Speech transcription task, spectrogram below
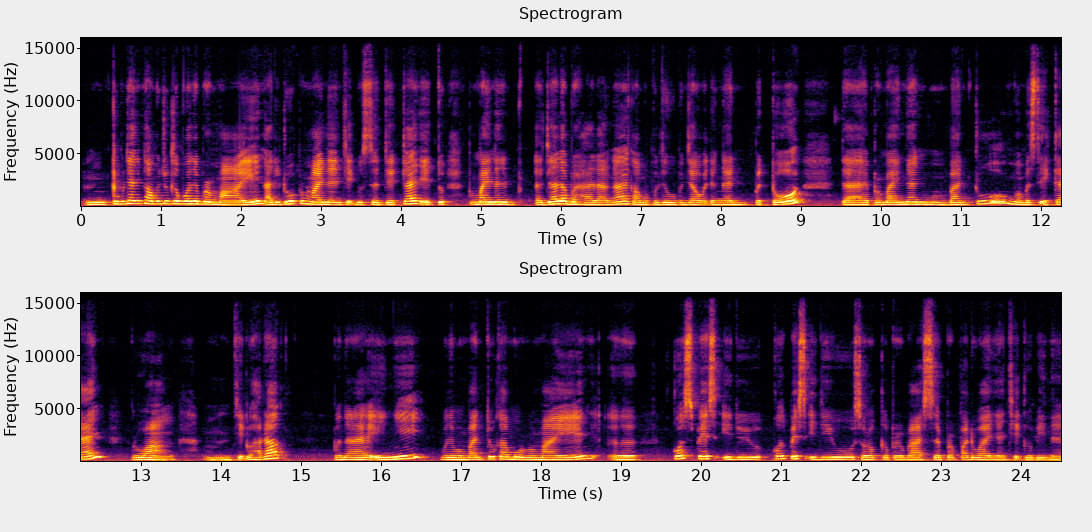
Hmm, kemudian kamu juga boleh bermain. Ada dua permainan yang cikgu sediakan iaitu permainan uh, jala berhalangan. Kamu perlu menjawab dengan betul. Dan permainan membantu membersihkan ruang. Hmm, cikgu harap penerangan ini boleh membantu kamu bermain uh, Cospace Edu, Cospace Edu Soloka Peribahasa Perpaduan yang cikgu bina.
